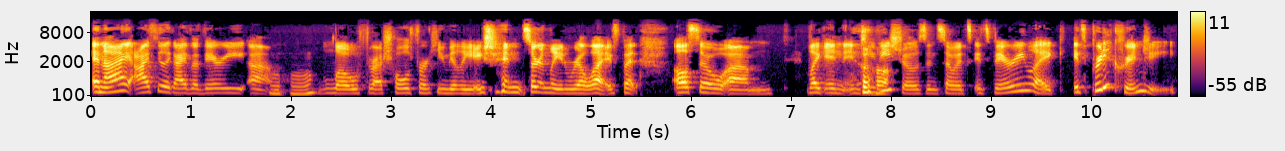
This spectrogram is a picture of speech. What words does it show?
and i i feel like i have a very um mm-hmm. low threshold for humiliation certainly in real life but also um like in, in TV shows. And so it's it's very like it's pretty cringy.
